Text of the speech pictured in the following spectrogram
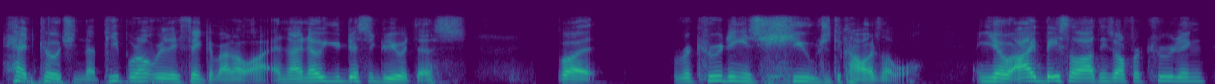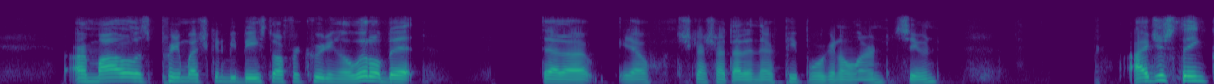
head coaching that people don't really think about a lot. And I know you disagree with this, but recruiting is huge at the college level. And, you know, I base a lot of things off recruiting. Our model is pretty much going to be based off recruiting a little bit. That uh, you know, just gotta shout that in there. People are gonna learn soon. I just think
